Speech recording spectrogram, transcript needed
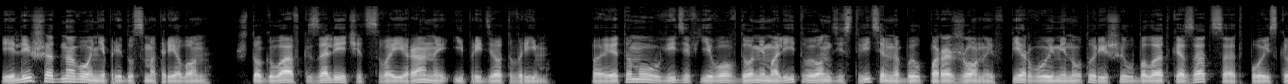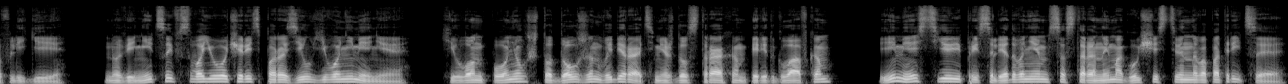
И лишь одного не предусмотрел он, что Главк залечит свои раны и придет в Рим. Поэтому, увидев его в доме молитвы, он действительно был поражен и в первую минуту решил было отказаться от поисков Лигии. Но Вениций, в свою очередь, поразил его не менее. Хилон понял, что должен выбирать между страхом перед Главком и местью и преследованием со стороны могущественного Патриция,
